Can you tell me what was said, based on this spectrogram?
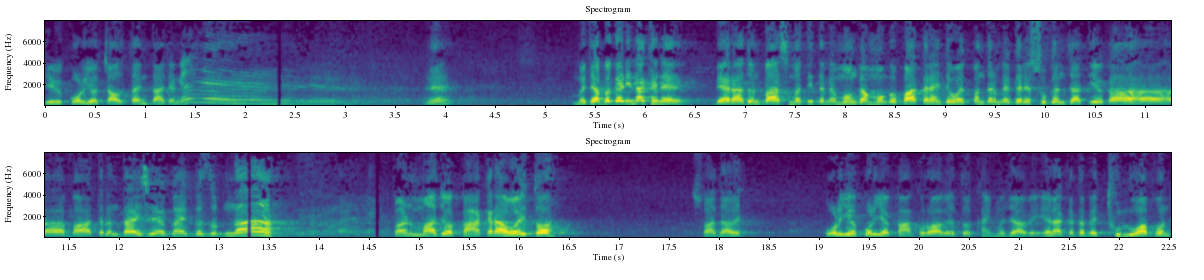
જેવી કોળીઓ ચાવતા દાંત હે? મજા બગાડી નાખે ને. દેહરાદૂન, બાસમતી તમે મોંઘા મોંઘો ભાત રાંધ્યો હોય પંદર મેં ઘરે સુગંધ જાતી હોય હા હા હા, ભાત રંધાય છે, કઈ ગજબ ના. પણ માં જો કાંકરા હોય તો સ્વાદ આવે. કોળીયો કોળીયો કાંકરો આવે તો કઈ મજા આવે. એના કરતા ભાઈ થૂલું આપો ને.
